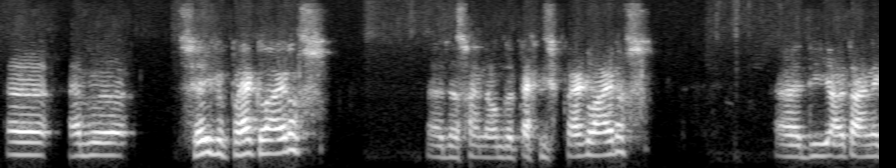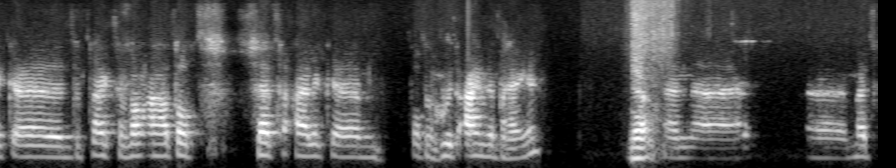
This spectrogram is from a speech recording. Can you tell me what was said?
eh, hebben we zeven projectleiders. Dat zijn dan de technische projectleiders. die uiteindelijk de projecten van A tot Z eigenlijk ehm, tot een goed einde brengen. Ja. En eh, eh, met,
